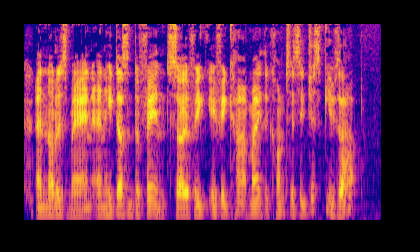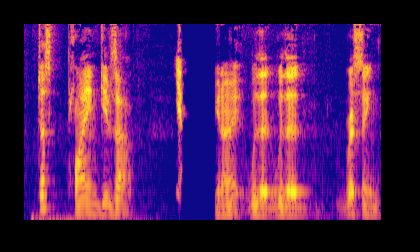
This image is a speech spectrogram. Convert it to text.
and not his man, and he doesn't defend. So if he if he can't make the contest, he just gives up. Just plain gives up. Yeah. You know, with a with a resting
